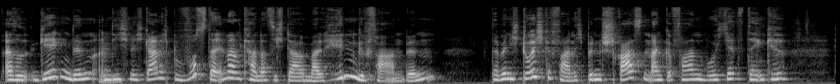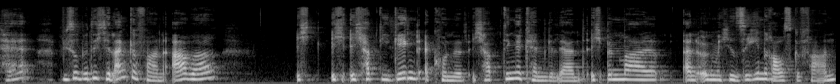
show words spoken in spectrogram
Also Gegenden, an die mhm. ich mich gar nicht bewusst erinnern kann, dass ich da mal hingefahren bin, da bin ich durchgefahren. Ich bin Straßen lang gefahren, wo ich jetzt denke, hä, wieso bin ich hier lang gefahren? Aber ich, ich, ich habe die Gegend erkundet, ich habe Dinge kennengelernt. Ich bin mal an irgendwelche Seen rausgefahren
